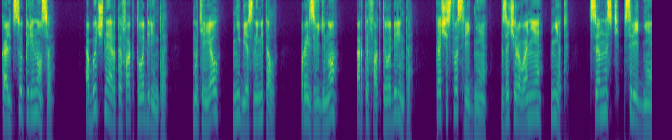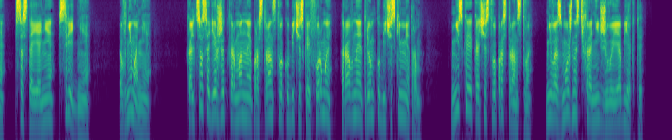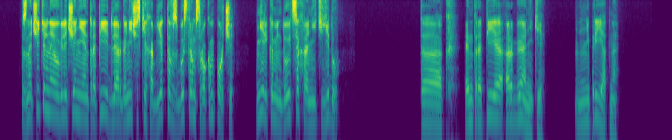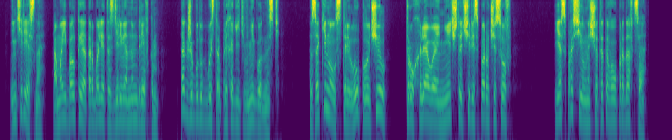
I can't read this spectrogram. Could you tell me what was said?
Кольцо переноса. Обычный артефакт лабиринта. Материал — небесный металл. Произведено — артефакты лабиринта. Качество среднее. Зачарование — нет. Ценность — средняя. Состояние — среднее. Внимание! Кольцо содержит карманное пространство кубической формы, равное 3 кубическим метрам. Низкое качество пространства. Невозможность хранить живые объекты. Значительное увеличение энтропии для органических объектов с быстрым сроком порчи. Не рекомендуется хранить еду. Так, энтропия органики. Неприятно. Интересно, а мои болты от арбалета с деревянным древком также будут быстро приходить в негодность? Закинул стрелу, получил трухлявое нечто через пару часов. Я спросил насчет этого у продавца.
